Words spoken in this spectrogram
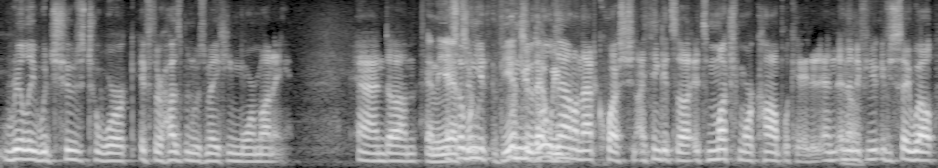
really would choose to work if their husband was making more money? And, um, And the so when you, the when you drill we- down on that question, I think it's, uh, it's much more complicated. And, and then if you, if you say, well,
